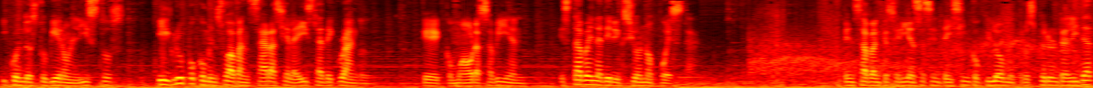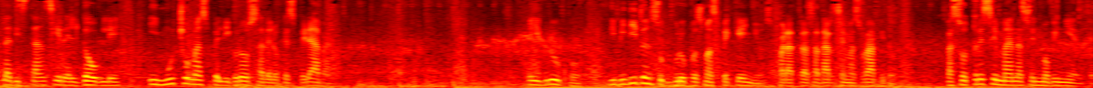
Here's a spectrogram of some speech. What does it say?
y cuando estuvieron listos, el grupo comenzó a avanzar hacia la isla de Grangle, que, como ahora sabían, estaba en la dirección opuesta. Pensaban que serían 65 kilómetros, pero en realidad la distancia era el doble y mucho más peligrosa de lo que esperaban. El grupo, dividido en subgrupos más pequeños para trasladarse más rápido, pasó tres semanas en movimiento.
